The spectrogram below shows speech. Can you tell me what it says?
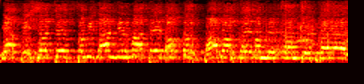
या देशाचे संविधान निर्माते डॉक्टर बाबासाहेब आंबेडकरांचे उपकार आहेत.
